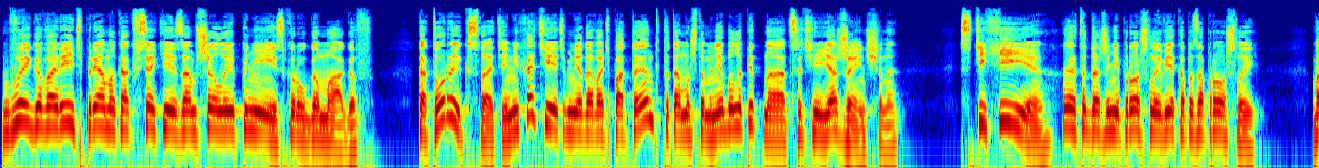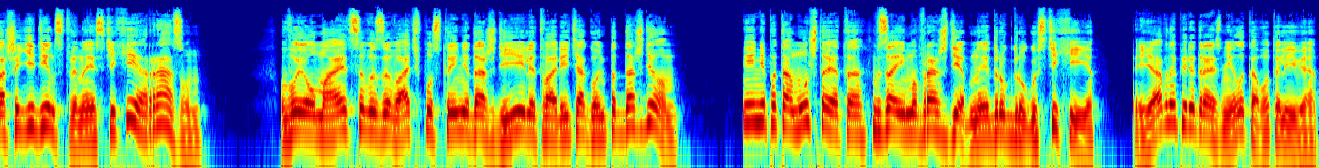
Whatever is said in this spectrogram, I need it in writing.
«Вы говорить прямо как всякие замшелые пни из круга магов, которые, кстати, не хотеть мне давать патент, потому что мне было пятнадцать, и я женщина. Стихии — это даже не прошлый век, а позапрошлый. Ваша единственная стихия — разум. Вы умаете вызывать в пустыне дожди или творить огонь под дождем. И не потому, что это взаимовраждебные друг другу стихии. Явно передразнила кого-то Ливия.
